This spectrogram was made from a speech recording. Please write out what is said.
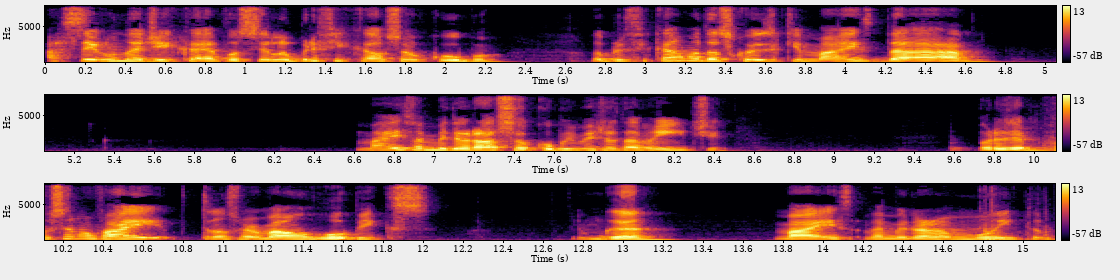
A segunda dica é você lubrificar o seu cubo. Lubrificar é uma das coisas que mais dá. Mais vai melhorar o seu cubo imediatamente. Por exemplo, você não vai transformar um Rubik's em um Gun, mas vai melhorar muito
